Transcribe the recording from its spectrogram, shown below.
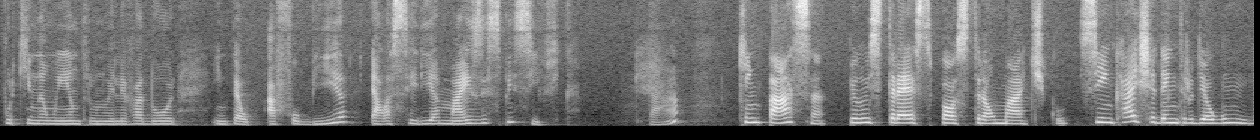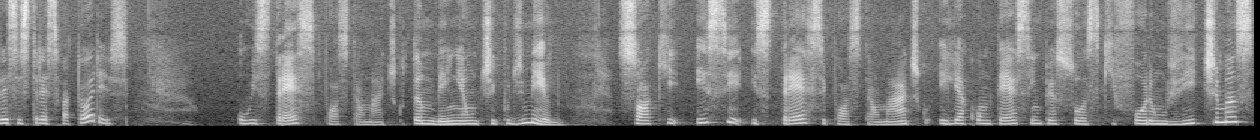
porque não entram no elevador. Então, a fobia, ela seria mais específica, tá? Quem passa pelo estresse pós-traumático se encaixa dentro de algum desses três fatores? O estresse pós-traumático também é um tipo de medo. Só que esse estresse pós-traumático, ele acontece em pessoas que foram vítimas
